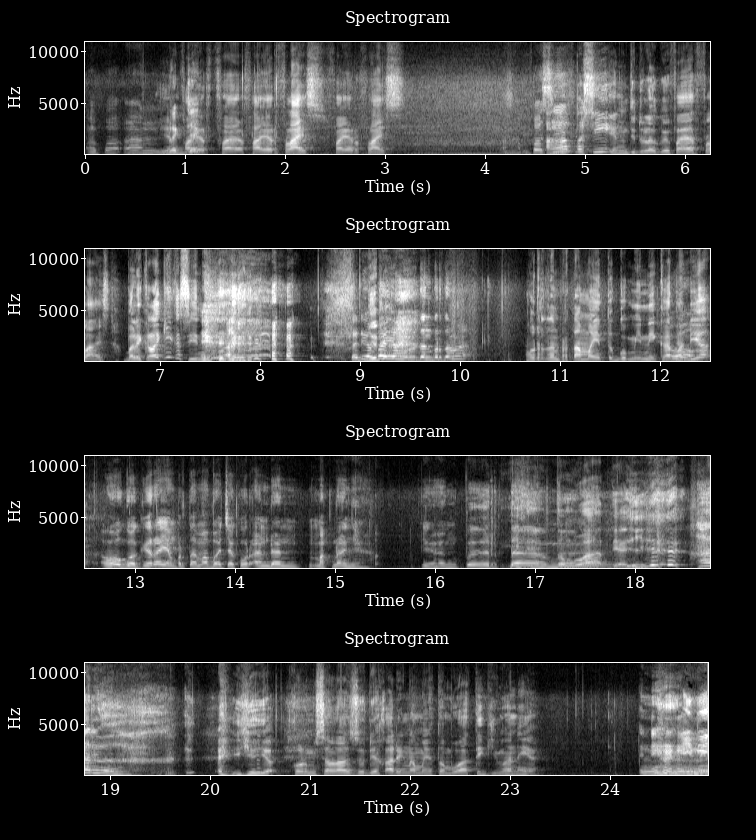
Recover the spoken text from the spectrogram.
apaan? yang Blackjack Fire, Fire, Fireflies Fireflies. Apa sih? Apa sih? yang judul lagu Fireflies. Balik lagi ke sini. Tadi apa yang urutan pertama urutan pertama itu Gemini karena oh, dia oh gua kira yang pertama baca Quran dan maknanya. Yang pertama. Tombol hati aja. Aduh. eh iya ya kalau misalnya zodiak ada yang namanya tombol hati gimana ya? Ini Ini,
